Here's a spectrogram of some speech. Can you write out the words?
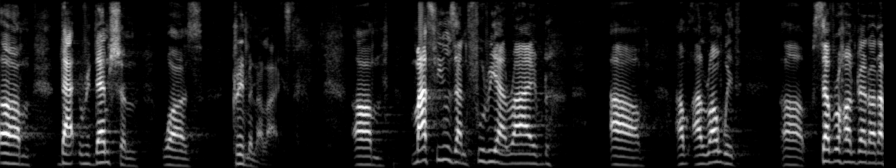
um, that redemption was criminalized. Um, Matthews and Fourie arrived uh, along with uh, several hundred other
